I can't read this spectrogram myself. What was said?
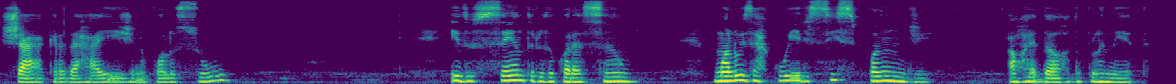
chakra da raiz no Polo Sul e do centro do coração, uma luz arco-íris se expande ao redor do planeta.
